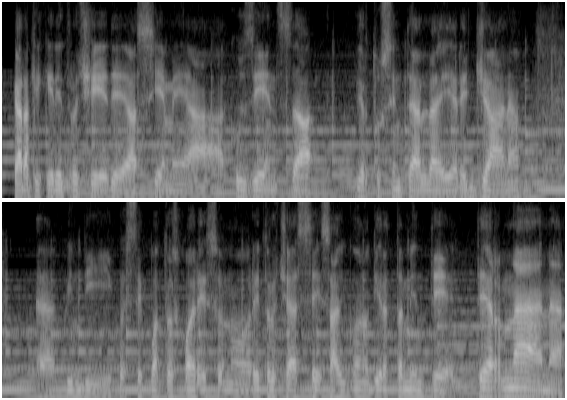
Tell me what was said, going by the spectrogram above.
Pescara che, che retrocede assieme a Cosenza, Virtus Entella e Reggiana. Eh, quindi queste quattro squadre sono retrocesse e salgono direttamente Ternana,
